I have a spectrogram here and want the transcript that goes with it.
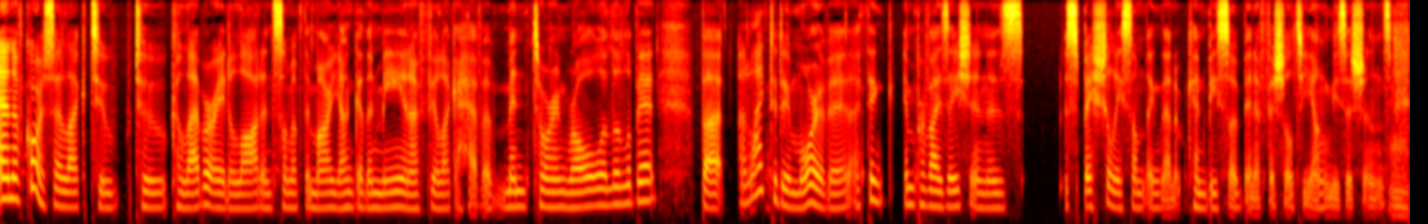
and of course, I like to to collaborate a lot, and some of them are younger than me, and I feel like I have a mentoring role a little bit, but I'd like to do more of it. I think improvisation is especially something that can be so beneficial to young musicians Mm.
